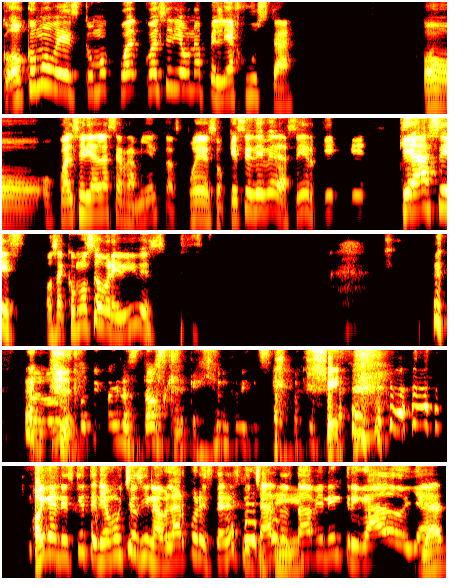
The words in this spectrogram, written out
¿O cómo ves? ¿Cómo, cuál, ¿Cuál sería una pelea justa? O, ¿O, cuál serían las herramientas, pues? ¿O qué se debe de hacer? ¿Qué, qué, qué haces? O sea, ¿cómo sobrevives? los de Spotify nos estamos bien. Sí. Oigan, es que tenía mucho sin hablar por estar escuchando, estaba bien intrigado ya.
